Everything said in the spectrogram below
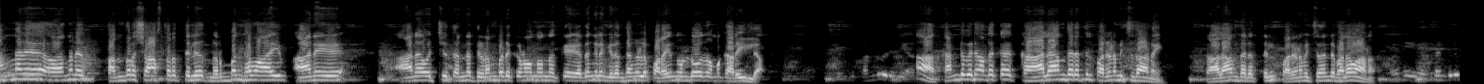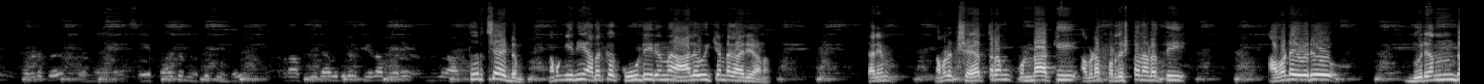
അങ്ങനെ അങ്ങനെ തന്ത്രശാസ്ത്രത്തിൽ നിർബന്ധമായും ആനയെ ആന വെച്ച് തന്നെ തിടമ്പെടുക്കണമെന്നൊക്കെ ഏതെങ്കിലും ഗ്രന്ഥങ്ങളിൽ പറയുന്നുണ്ടോ എന്ന് നമുക്കറിയില്ല. ആ കണ്ടുവരുന്ന അതൊക്കെ കാലാന്തരത്തിൽ പരിണമിച്ചതാണേ. കാലാന്തരത്തിൽ പരിണമിച്ചതിന്റെ ഫലമാണ്. തീർച്ചയായിട്ടും. നമുക്ക് ഇനി അതൊക്കെ കൂടിയിരുന്ന് ആലോചിക്കേണ്ട കാര്യമാണ്. കാര്യം നമ്മൾ ക്ഷേത്രം ഉണ്ടാക്കി അവിടെ പ്രതിഷ്ഠ നടത്തി അവിടെ ഒരു ദുരന്ത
